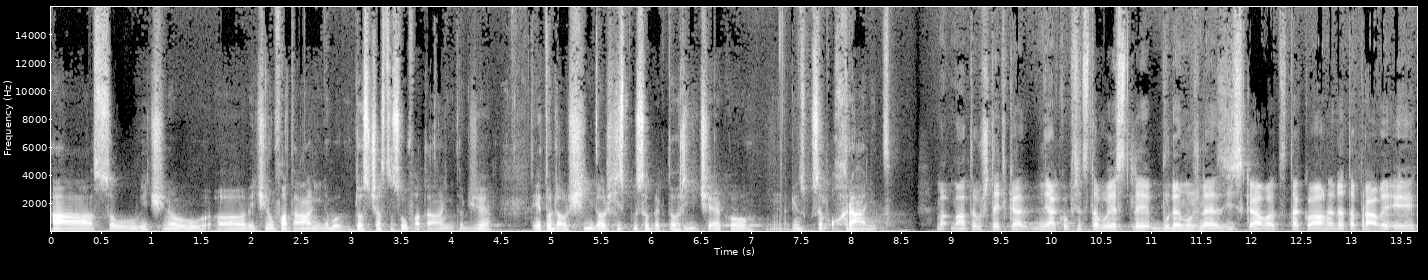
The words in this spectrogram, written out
A jsou většinou, většinou fatální, nebo dost často jsou fatální, takže je to další, další způsob, jak toho řidiče jako nějakým způsobem ochránit. Máte už teďka nějakou představu, jestli bude možné získávat taková data právě i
